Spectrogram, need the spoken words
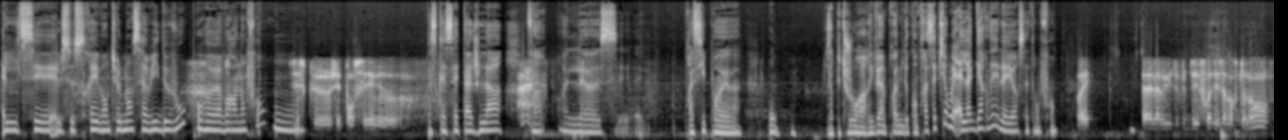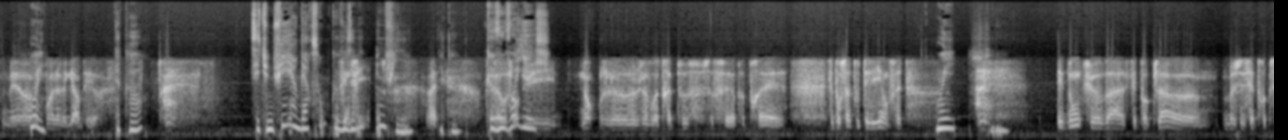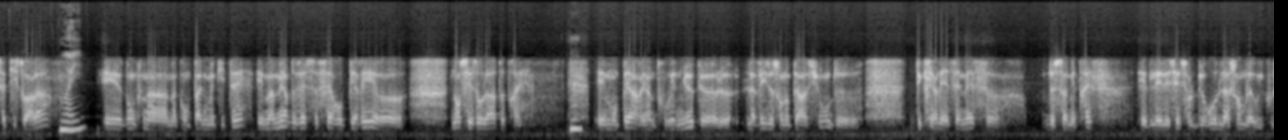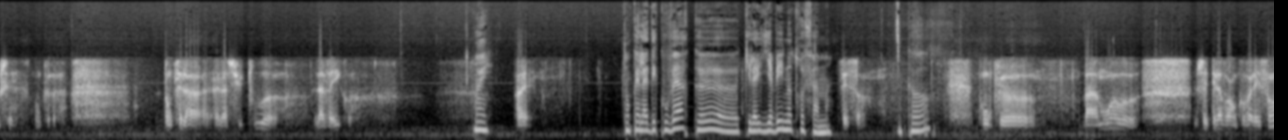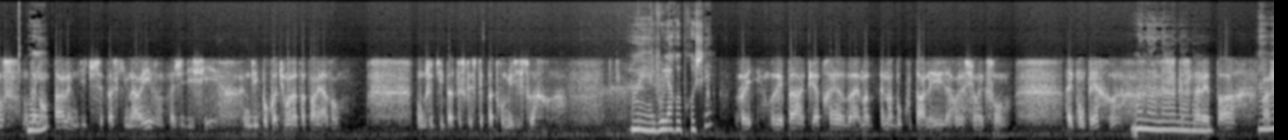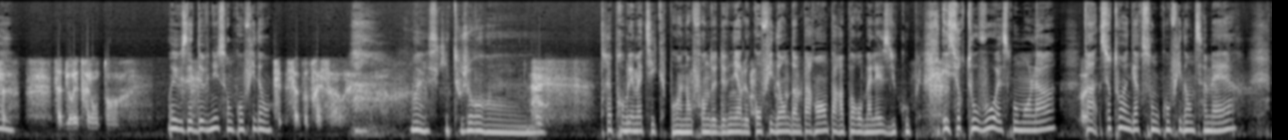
elle, elle se serait éventuellement servie de vous pour euh, avoir un enfant ou- C'est ce que j'ai pensé. euh, Parce qu'à cet âge-là, enfin, elle, euh, principe, bon, ça peut toujours arriver un problème de contraception, mais elle a gardé d'ailleurs cet enfant. ouais. Elle avait eu des- fois des avortements, mais Oui. moi, elle avait gardé. ouais. D'accord. C'est une fille, un garçon que vous Une avez? fille. Une fille. Ouais. Que Euh, vous voyez? Non, je, la vois très peu. Ça fait à peu près. C'est pour ça que tout est lié en fait. Oui. Et donc, euh, bah, à cette époque-là, euh, bah, j'ai cette, cette histoire-là. Oui. Et donc ma, ma compagne me quittait et ma mère devait se faire opérer euh, dans ces eaux-là à peu près. Mm. Et mon père a rien trouvé de mieux que le- la veille de son opération de d'écrire les SMS de sa maîtresse et de les laisser sur le bureau de la chambre là où il couchait. Donc euh, donc elle a elle a su tout euh, la veille quoi. Oui. Ouais, Donc elle a découvert que euh, qu'il y avait une autre femme. c'est ça. D'accord. Donc, euh, bah moi, euh, j'ai été la voir en convalescence. Donc Oui. elle m'en parle, elle me dit, tu sais pas ce qui m'arrive Bah, J'ai dit si. Elle me dit, pourquoi tu m'en as pas parlé avant? Donc je dis, bah parce que c'était pas trop mes histoires. Quoi. Oui, elle vous l'a reproché? Oui, au départ. Et puis après, bah, elle m'a- beaucoup parlé, la relation avec son, avec mon père, quoi. Oh là là Que là ça là. pas. Ah Enfin, ça, oui. ça a duré très longtemps. Oui, vous êtes devenu son confident. C'est à peu près ça, ouais. Oui, ce qui est toujours euh, très problématique pour un enfant de devenir le confident d'un parent par rapport au malaise du couple. Et surtout vous, à ce moment-là, enfin, surtout un garçon confident de sa mère,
